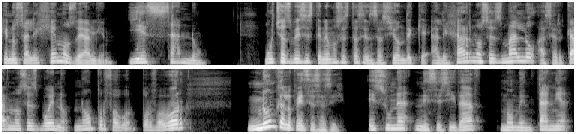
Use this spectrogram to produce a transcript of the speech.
que nos alejemos de alguien y es sano. Muchas veces tenemos esta sensación de que alejarnos es malo, acercarnos es bueno. No, por favor, por favor, nunca lo pienses así. Es una necesidad momentánea,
